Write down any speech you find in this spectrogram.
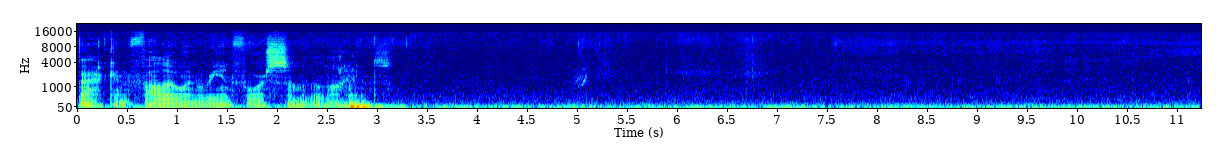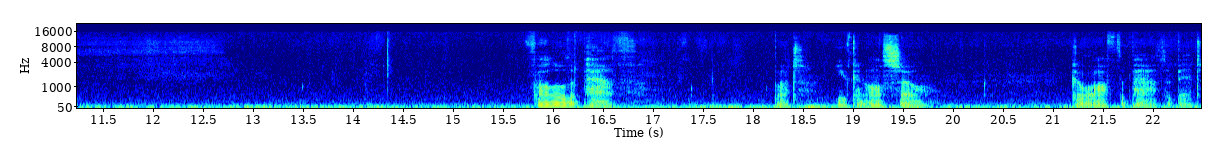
Back and follow and reinforce some of the lines. Follow the path, but you can also go off the path a bit.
